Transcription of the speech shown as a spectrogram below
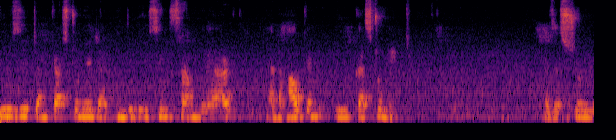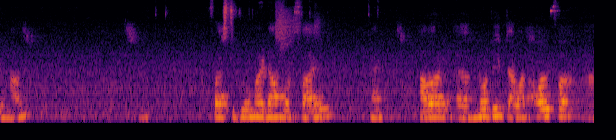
use it and custom it and introducing some layer and how can you custom it? I just show you now first go my download file and our uh, note it. Our all uh,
